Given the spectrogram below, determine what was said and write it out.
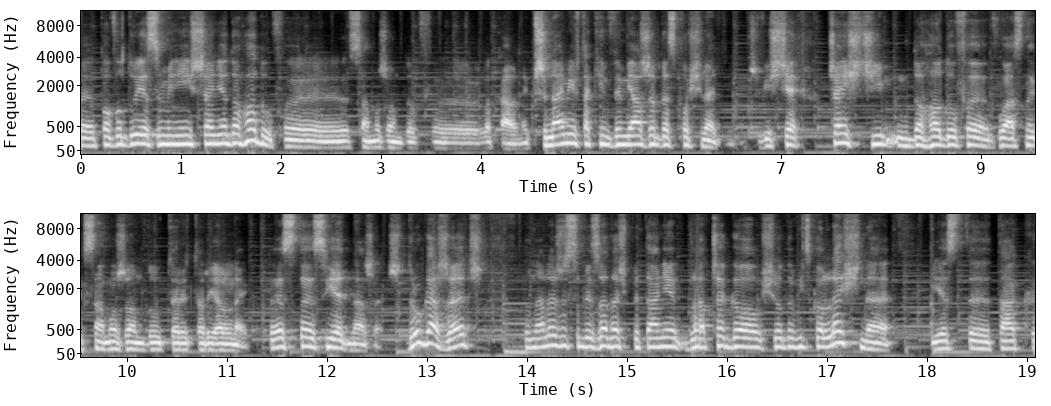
E, powoduje zmniejszenie dochodów e, samorządów lokalnych, przynajmniej w takim wymiarze bezpośrednim. Oczywiście części dochodów własnych samorządu terytorialnego. To jest, to jest jedna rzecz. Druga rzecz, to należy sobie zadać pytanie, dlaczego środowisko leśne jest tak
